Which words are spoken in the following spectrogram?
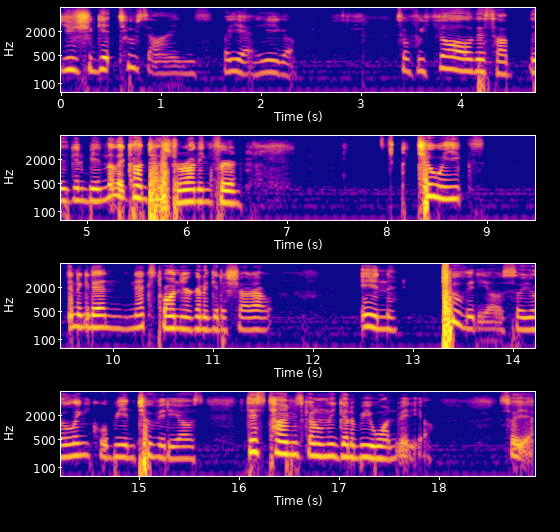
you should get two signs, but yeah, here you go. So if we fill all this up, there's going to be another contest running for two weeks. And again, the next one, you're going to get a shout out in two videos. So your link will be in two videos. This time it's only going to be one video. So yeah.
